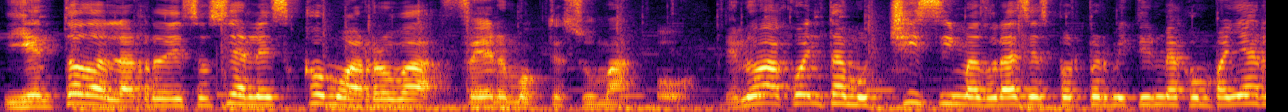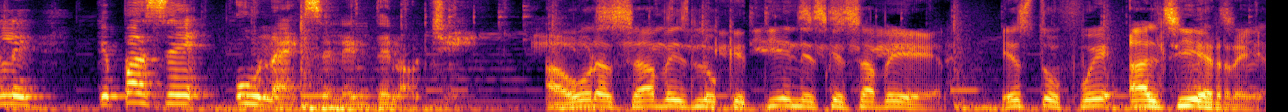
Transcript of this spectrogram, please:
y en todas las redes sociales como arroba fermoctezuma.o. De nueva cuenta, muchísimas gracias por permitirme acompañarle. Que pase una excelente noche. Ahora sabes lo que tienes que saber. Esto fue Al Cierre,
